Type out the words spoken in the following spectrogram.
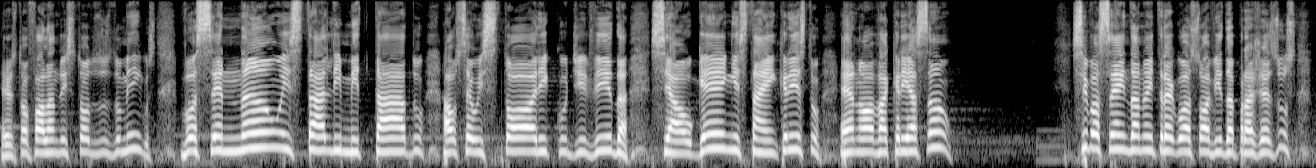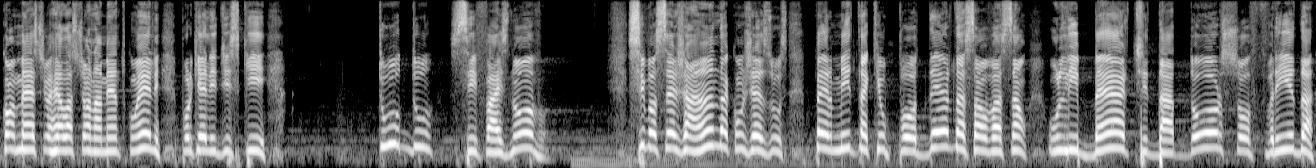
Eu estou falando isso todos os domingos. Você não está limitado ao seu histórico de vida. Se alguém está em Cristo, é nova criação. Se você ainda não entregou a sua vida para Jesus, comece um relacionamento com Ele, porque Ele diz que tudo se faz novo. Se você já anda com Jesus, permita que o poder da salvação o liberte da dor sofrida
